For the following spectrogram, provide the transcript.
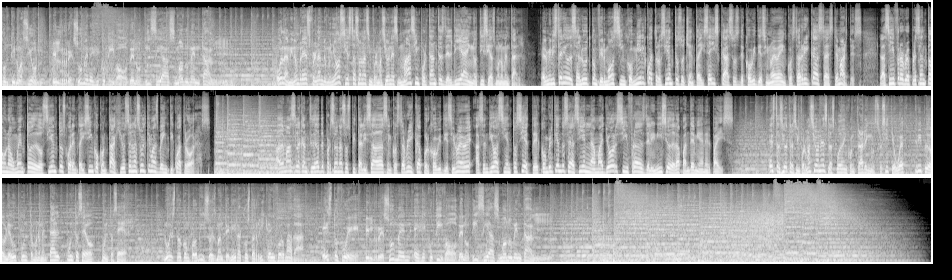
continuación el resumen ejecutivo de Noticias Monumental. Hola, mi nombre es Fernando Muñoz y estas son las informaciones más importantes del día en Noticias Monumental. El Ministerio de Salud confirmó 5.486 casos de COVID-19 en Costa Rica hasta este martes. La cifra representa un aumento de 245 contagios en las últimas 24 horas. Además, la cantidad de personas hospitalizadas en Costa Rica por COVID-19 ascendió a 107, convirtiéndose así en la mayor cifra desde el inicio de la pandemia en el país. Estas y otras informaciones las puede encontrar en nuestro sitio web www.monumental.co.cr. Nuestro compromiso es mantener a Costa Rica informada. Esto fue el resumen ejecutivo de Noticias Monumental.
